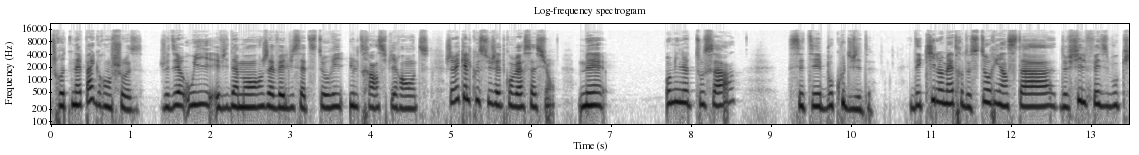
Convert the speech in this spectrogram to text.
Je retenais pas grand-chose. Je veux dire, oui, évidemment, j'avais lu cette story ultra inspirante. J'avais quelques sujets de conversation. Mais au milieu de tout ça, c'était beaucoup de vide. Des kilomètres de story Insta, de fil Facebook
